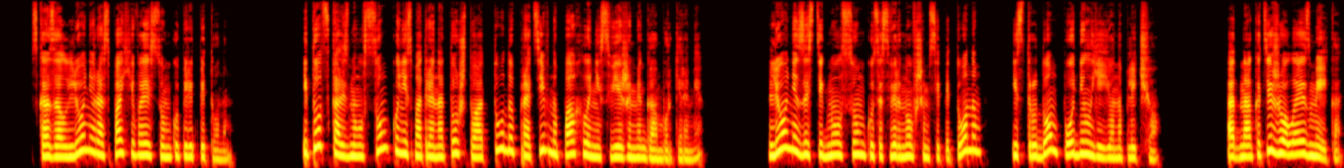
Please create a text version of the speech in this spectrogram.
— сказал Лёня, распахивая сумку перед питоном. И тот скользнул в сумку, несмотря на то, что оттуда противно пахло несвежими гамбургерами. Лёня застегнул сумку со свернувшимся питоном и с трудом поднял ее на плечо. Однако тяжелая змейка.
